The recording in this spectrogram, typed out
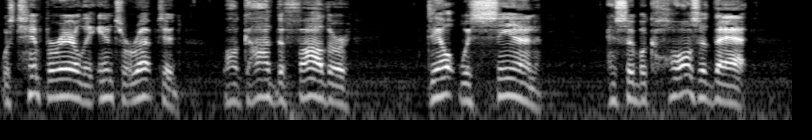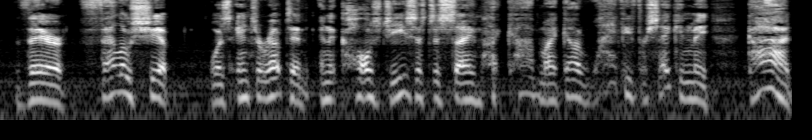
was temporarily interrupted while God the Father dealt with sin. And so, because of that, their fellowship was interrupted, and it caused Jesus to say, My God, my God, why have you forsaken me? God,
